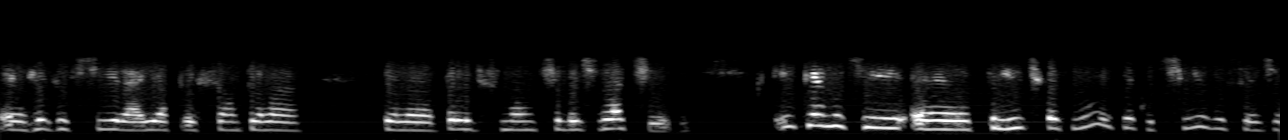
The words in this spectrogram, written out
eh, resistir aí à pressão pela, pela, pelo desmonte legislativo. Em termos de eh, políticas no executivo, ou seja,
